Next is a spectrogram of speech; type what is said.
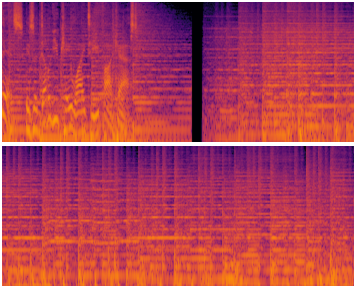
This is a WKYT podcast.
